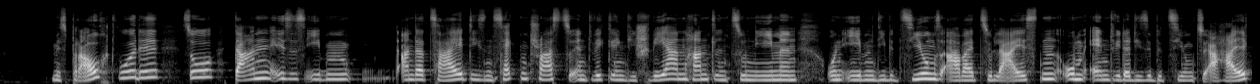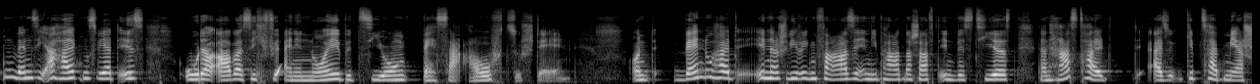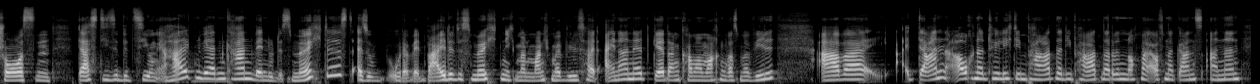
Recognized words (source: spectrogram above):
missbraucht wurde, so, dann ist es eben an der Zeit, diesen Second Trust zu entwickeln, die schweren Handeln zu nehmen und eben die Beziehungsarbeit zu leisten, um entweder diese Beziehung zu erhalten, wenn sie erhaltenswert ist, oder aber sich für eine neue Beziehung besser aufzustellen. Und wenn du halt in einer schwierigen Phase in die Partnerschaft investierst, dann hast halt also gibt es halt mehr Chancen, dass diese Beziehung erhalten werden kann, wenn du das möchtest, also oder wenn beide das möchten. Ich meine, manchmal will es halt einer nicht, gell, dann kann man machen, was man will. Aber dann auch natürlich den Partner, die Partnerin nochmal auf einer ganz anderen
